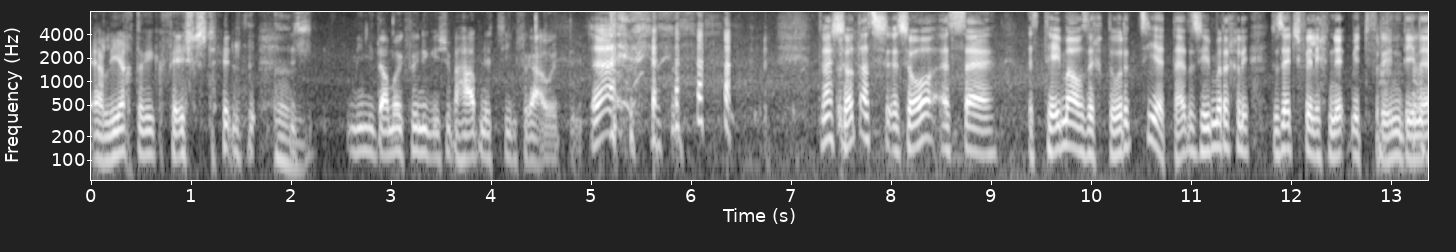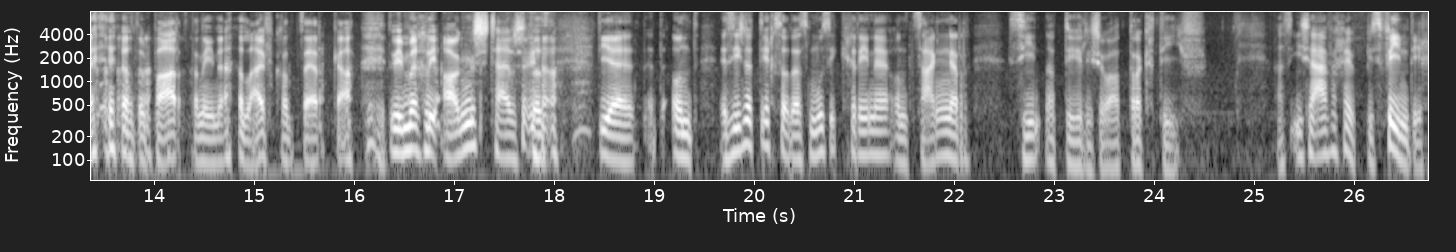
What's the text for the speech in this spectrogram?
Erleichterung festgestellt, das ist- meine damalige Freundin ist überhaupt nicht sein Frauentyp. Du hast schon, das ist schon ein, äh, ein Thema, das sich durchzieht. Das ist immer ein bisschen, du solltest vielleicht nicht mit Freundinnen oder Partnerinnen ein Live-Konzert gehen. Du immer ein bisschen Angst hast. Dass die, und es ist natürlich so, dass Musikerinnen und Sänger sind natürlich schon attraktiv. Das ist einfach etwas, finde ich.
